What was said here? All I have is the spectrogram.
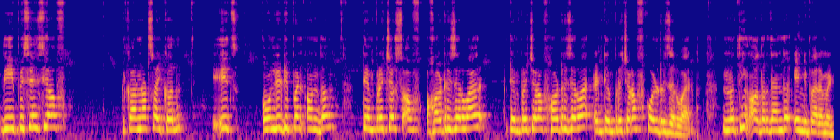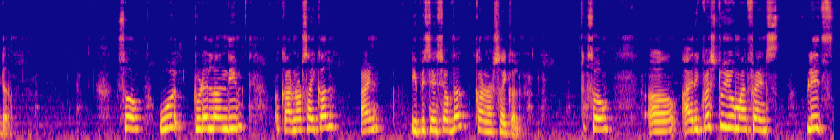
the efficiency of the Carnot cycle is only depend on the temperatures of hot reservoir temperature of hot reservoir and temperature of cold reservoir. Nothing other than the any parameter. So we today learn the Carnot cycle and efficiency of the Carnot cycle so uh, I request to you my friends please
